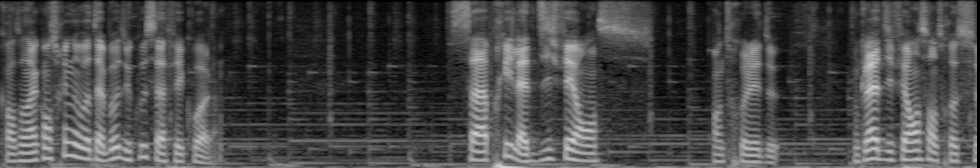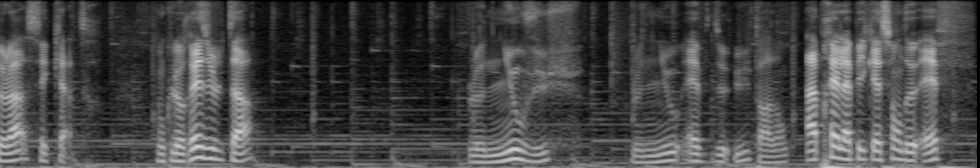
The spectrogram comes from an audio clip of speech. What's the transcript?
Quand on a construit un nouveau tableau, du coup, ça a fait quoi là? Ça a pris la différence entre les deux. Donc là, la différence entre ceux-là, c'est 4. Donc le résultat, le new vue, le new f de u, pardon, après l'application de f,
